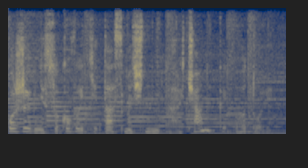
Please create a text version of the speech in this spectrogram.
Поживні, соковиті та смачні гречаники готові.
